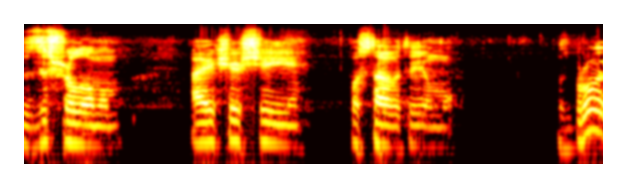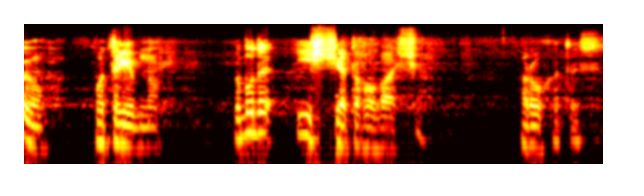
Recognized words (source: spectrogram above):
З шоломом. А якщо ще й поставити йому зброю потрібну, то буде іще того важче рухатись.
